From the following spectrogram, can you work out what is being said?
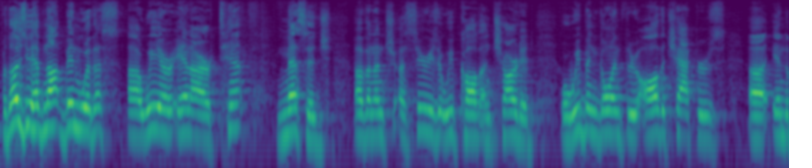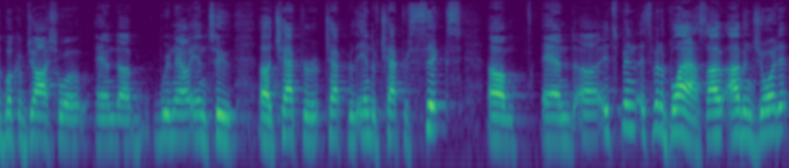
for those who have not been with us, uh, we are in our 10th message of an, a series that we've called Uncharted, where we've been going through all the chapters uh, in the book of Joshua, and uh, we're now into uh, chapter, chapter, the end of chapter 6. Um, and uh, it's, been, it's been a blast. I, I've enjoyed it.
